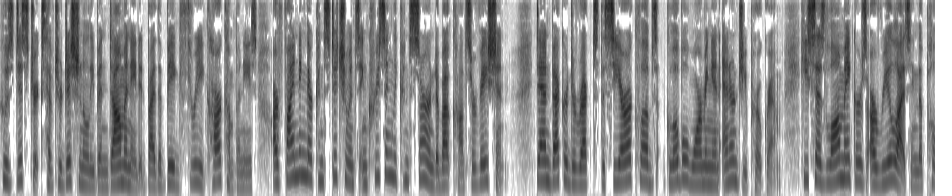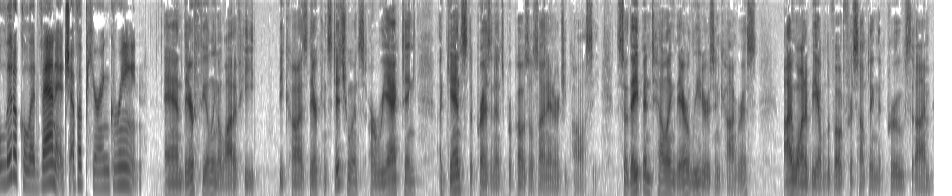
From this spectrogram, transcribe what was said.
whose districts have traditionally been dominated by the big three car companies, are finding their constituents increasingly concerned about conservation. Dan Becker directs the Sierra Club's Global Warming and Energy program. He says lawmakers are realizing the political advantage of appearing green and they're feeling a lot of heat because their constituents are reacting against the president's proposals on energy policy. So they've been telling their leaders in Congress, I want to be able to vote for something that proves that I'm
